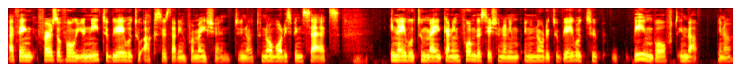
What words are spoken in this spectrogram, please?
I think first of all you need to be able to access that information, to, you know, to know what is being said, mm-hmm. in able to make an informed decision and in, in order to be able to be involved in that you know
